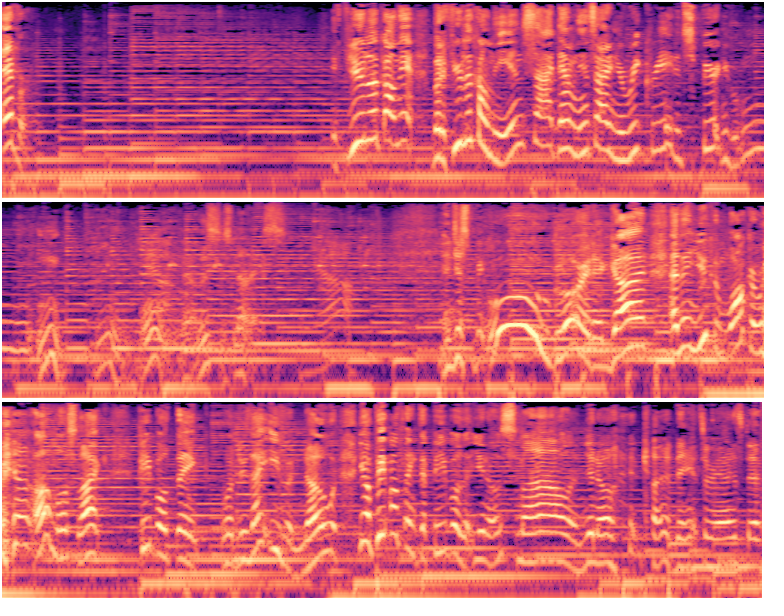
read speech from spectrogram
Ever. If you look on the but if you look on the inside, down on the inside in your recreated spirit, and you go, mm, mm, mm, mm. now this is nice and just be, ooh, glory to God. And then you can walk around almost like people think, well, do they even know? You know, people think the people that, you know, smile and, you know, kind of dance around and stuff,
